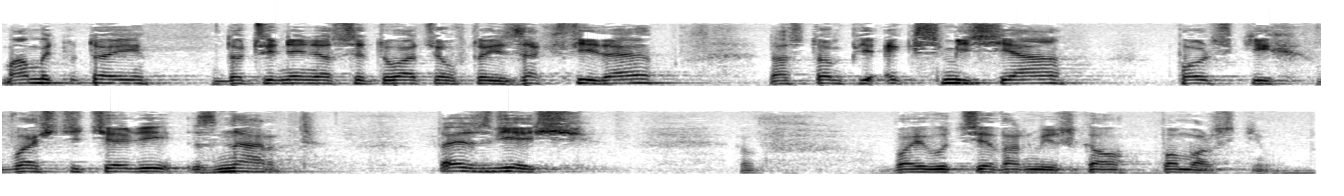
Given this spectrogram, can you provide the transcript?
Mamy tutaj do czynienia z sytuacją, w której za chwilę nastąpi eksmisja polskich właścicieli z Nart. To jest wieś w województwie warmińsko-pomorskim.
